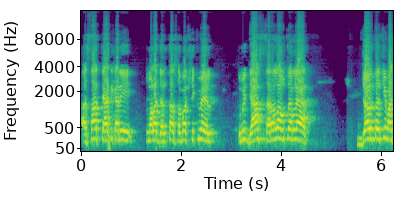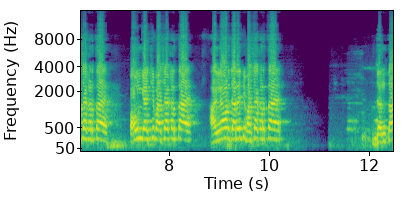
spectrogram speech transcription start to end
असा त्या ठिकाणी तुम्हाला जनता सबक शिकवेल. तुम्ही ज्या स्तराला उतरल्यात जर तरची भाषा करताय पाहून घ्यायची भाषा करताय अंगावर जाण्याची भाषा करताय जनता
